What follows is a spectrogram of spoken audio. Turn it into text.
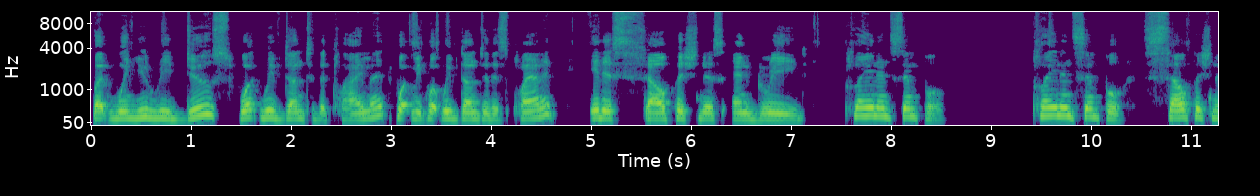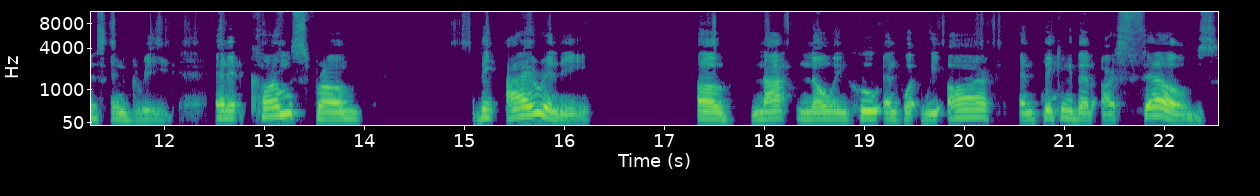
but when you reduce what we've done to the climate what we what we've done to this planet it is selfishness and greed plain and simple. Plain and simple, selfishness and greed. And it comes from the irony of not knowing who and what we are and thinking that ourselves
